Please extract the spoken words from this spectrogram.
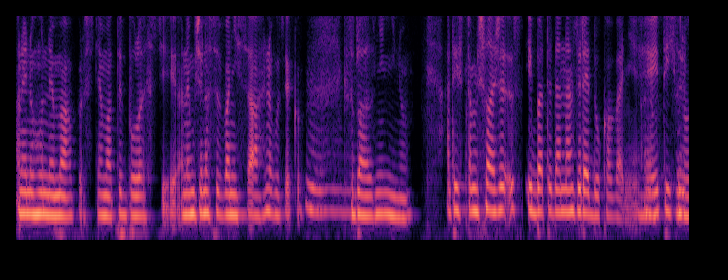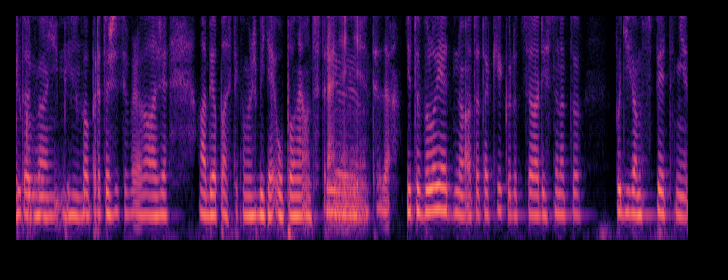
a nejenom ho nemá, prostě má ty bolesti a nemůže na sebe ani sáhnout, jako mm. k zbláznění, no. A ty si tam myslela, že iba teda na zredukovanie, hej, tých vnútorných pískov, mm. protože si povedala, že labioplastika může být aj úplné odstranění. Teda. Je to bylo jedno a to taky jako docela, když se na to podívám zpětně,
